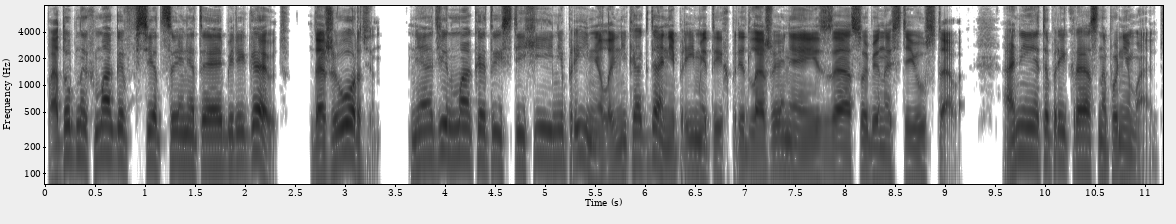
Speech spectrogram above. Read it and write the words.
Подобных магов все ценят и оберегают, даже Орден. Ни один маг этой стихии не принял и никогда не примет их предложения из-за особенностей устава. Они это прекрасно понимают.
